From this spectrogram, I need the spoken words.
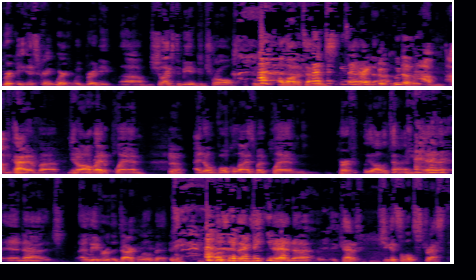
Brittany, it's great working with Brittany. Um, she likes to be in control a lot of times. He said and, Who, uh, who doesn't? I'm I'm kind of uh, you know I'll write a plan. Yeah. I don't vocalize my plan perfectly all the time, and, and uh, I leave her in the dark a little bit on some things, Yeah. and uh, it kind of she gets a little stressed.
